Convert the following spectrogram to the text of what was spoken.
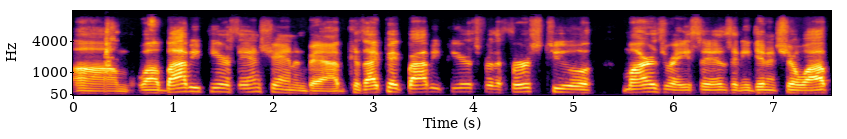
Um, well, Bobby Pierce and Shannon Babb, because I picked Bobby Pierce for the first two Mars races and he didn't show up.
